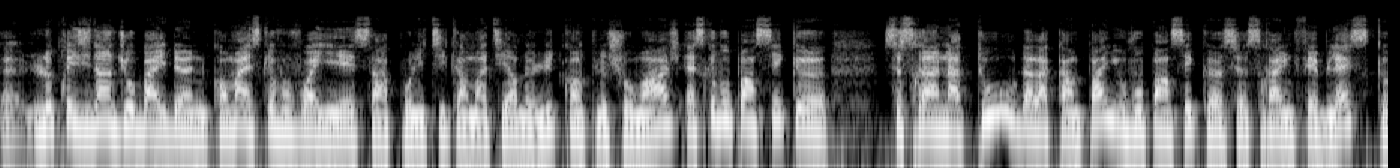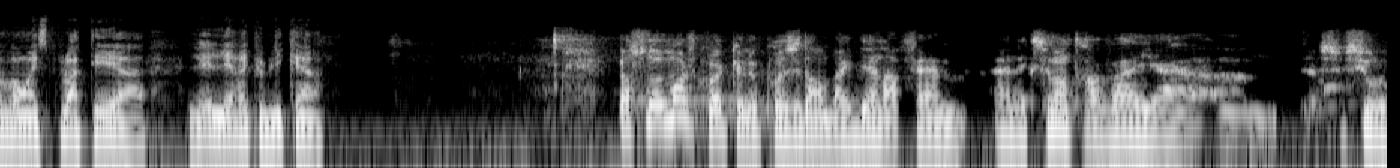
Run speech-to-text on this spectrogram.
le président Joe Biden, comment est-ce que vous voyez sa politique en matière de lutte contre le chômage? Est-ce que vous pensez que ce sera un atout dans la campagne ou vous pensez que ce sera une faiblesse que vont exploiter les républicains? Personnellement, je crois que le président Biden a fait un, excellent travail euh, euh,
